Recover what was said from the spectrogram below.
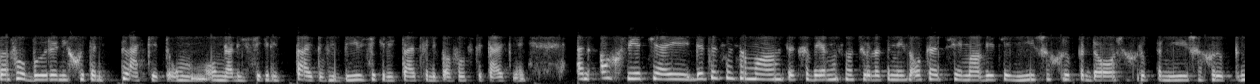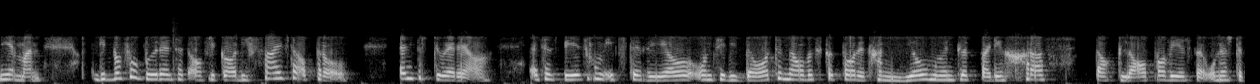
buffelboere nie goed in plek het om om na die sekuriteit of die biosekuriteit van die buffels te kyk nie. En ag weet jy, dit is net nou maar dit gebeur ons natuurlik dat mense altyd sê maar weet jy hier se groep en daar se groep en hier se groep. Nee man, die buffelboere in Suid-Afrika die 5de April in Pretoria is dit besig om iets te reël. Ons het die datum nou beskikbaar. Dit gaan heel moontlik by die grasdak Lapa wees by onderste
